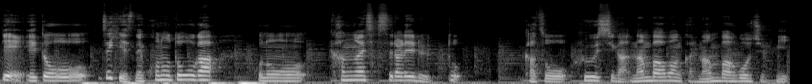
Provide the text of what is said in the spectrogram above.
で、えっ、ー、と、ぜひですね、この動画、この考えさせられると画像、風刺画ナンバーワンからナンバー52。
